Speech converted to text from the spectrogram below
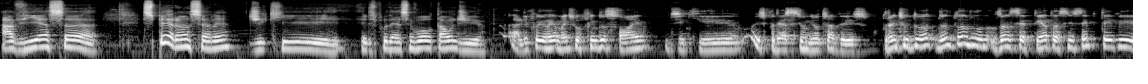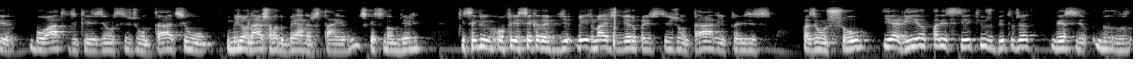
havia essa esperança, né? De que eles pudessem voltar um dia. Ali foi realmente o fim do sonho de que eles pudessem se unir outra vez. Durante, durante os anos 70, assim, sempre teve boato de que eles iam se juntar. Tinha um milionário chamado Bernstein, esqueci o nome dele, que sempre oferecia cada vez mais dinheiro para eles se juntarem, para eles fazer um show. E ali parecia que os Beatles, já, nesse, no,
